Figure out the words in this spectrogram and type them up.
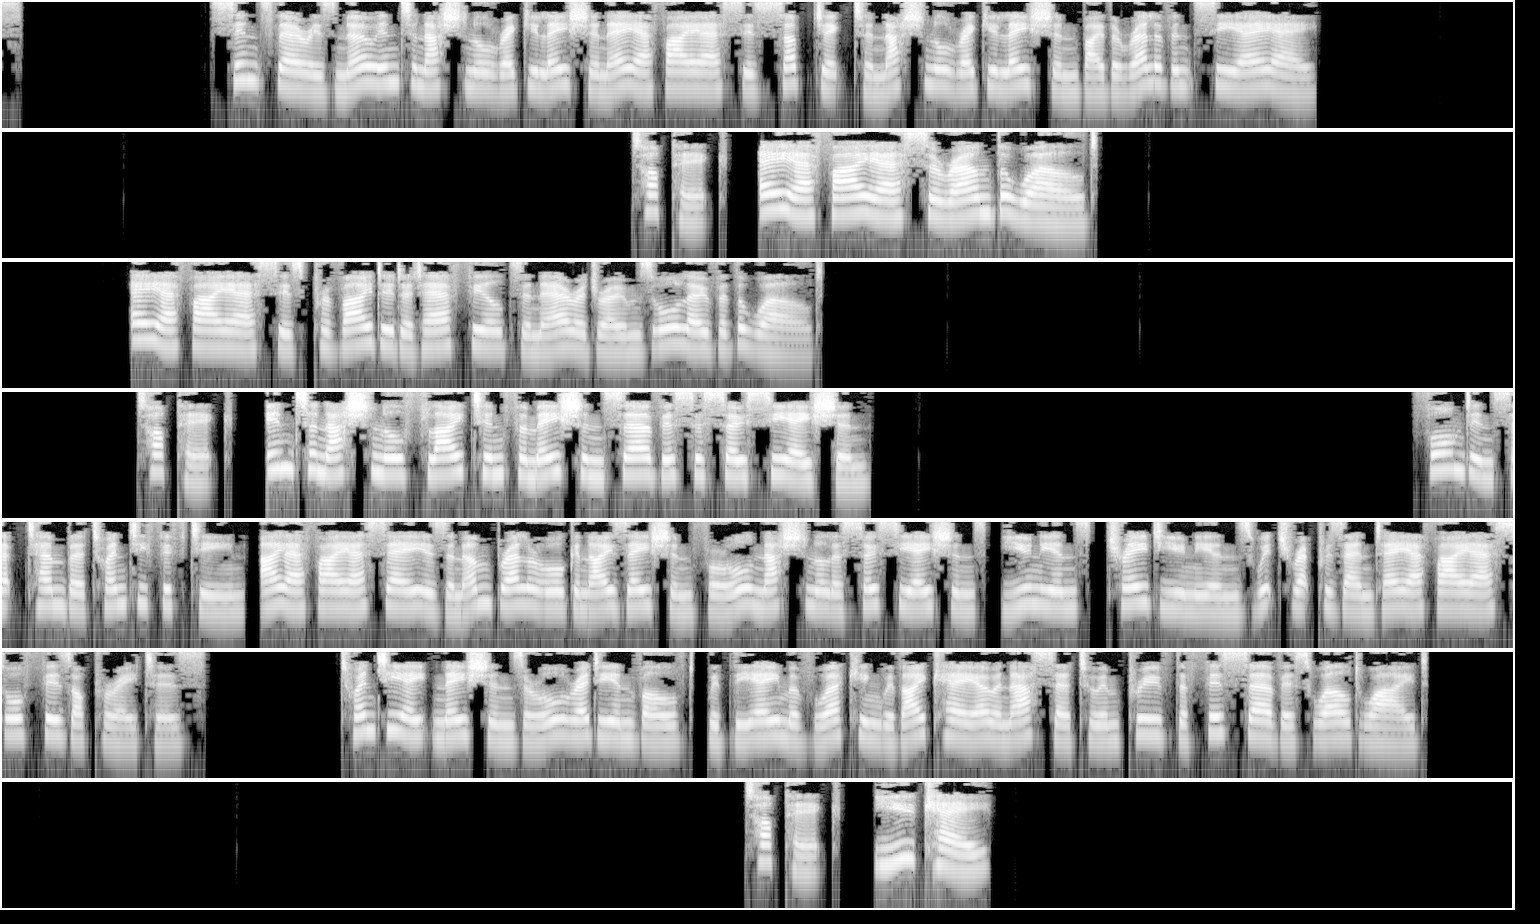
Since there is no international regulation AFIS is subject to national regulation by the relevant CAA. AFIS around the world AFIS is provided at airfields and aerodromes all over the world. Topic: International Flight Information Service Association Formed in September 2015, IFISA is an umbrella organization for all national associations, unions, trade unions which represent AFIS or FIS operators. 28 nations are already involved, with the aim of working with ICAO and ASA to improve the FIS service worldwide. UK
